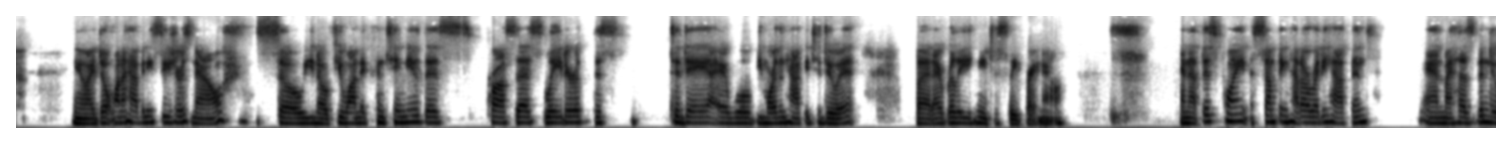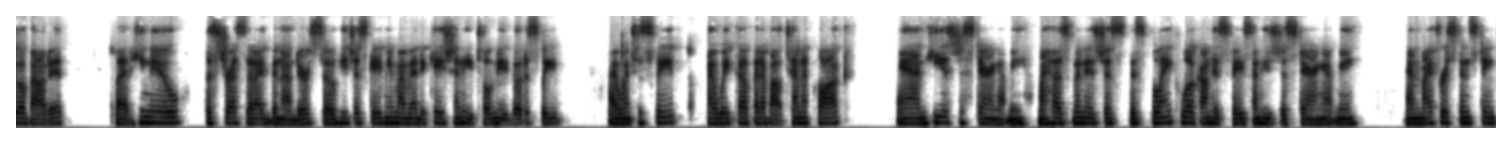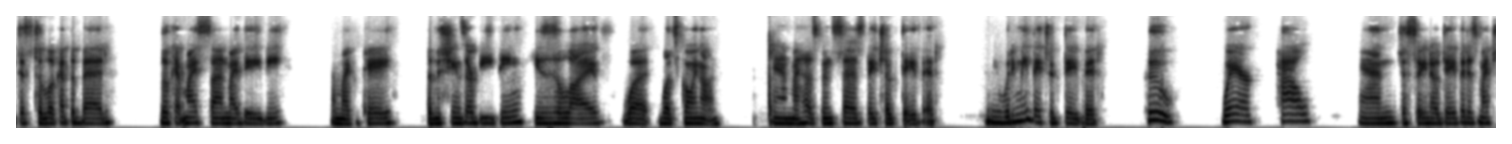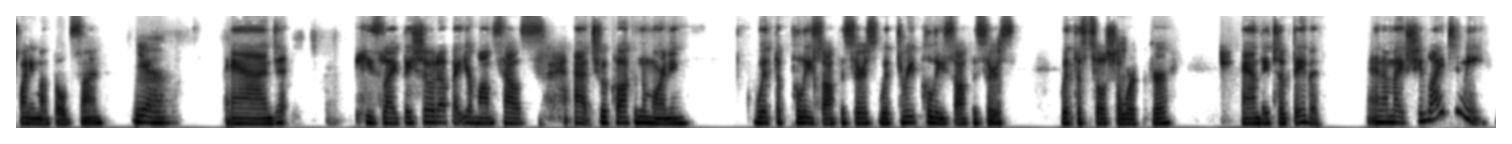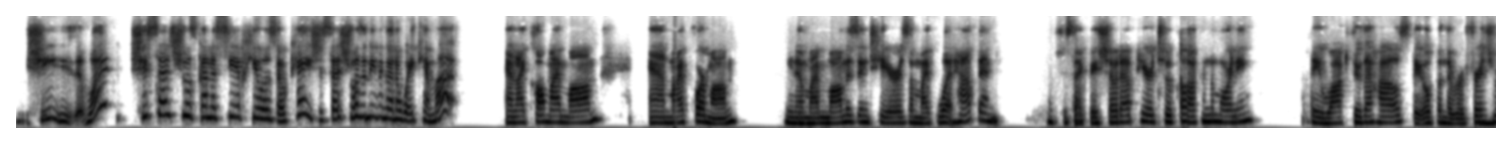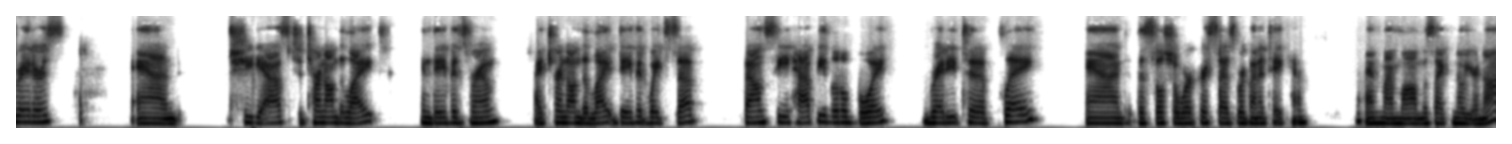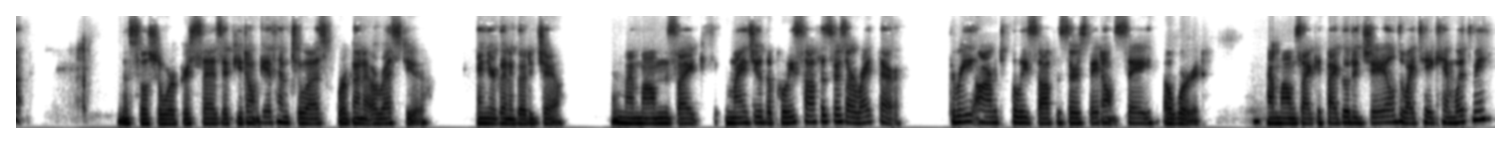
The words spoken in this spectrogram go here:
You know, I don't want to have any seizures now. So, you know, if you want to continue this process later this today, I will be more than happy to do it. But I really need to sleep right now. And at this point, something had already happened and my husband knew about it, but he knew the stress that I'd been under. So he just gave me my medication. He told me to go to sleep. I went to sleep. I wake up at about 10 o'clock and he is just staring at me. My husband is just this blank look on his face and he's just staring at me. And my first instinct is to look at the bed, look at my son, my baby. I'm like, okay, the machines are beeping. He's alive. What, what's going on? And my husband says they took David. what do you mean they took David? Who? Where? How? And just so you know, David is my 20 month old son. Yeah. And he's like, they showed up at your mom's house at two o'clock in the morning with the police officers, with three police officers, with the social worker, and they took David. And I'm like, she lied to me. She, what? She said she was going to see if he was okay. She said she wasn't even going to wake him up. And I call my mom and my poor mom. You know, my mm-hmm. mom is in tears. I'm like, what happened? And she's like, they showed up here at two o'clock in the morning. They walked through the house. They opened the mm-hmm. refrigerators and she asked to turn on the light in David's room. I turned on the light. David wakes up, bouncy, happy little boy, ready to play. And the social worker says, we're going to take him. And my mom was like, no, you're not. And the social worker says, if you don't give him to us, we're going to arrest you and you're going to go to jail. And my mom is like, mind you, the police officers are right there. Three armed police officers. They don't say a word. My mom's like, if I go to jail, do I take him with me?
